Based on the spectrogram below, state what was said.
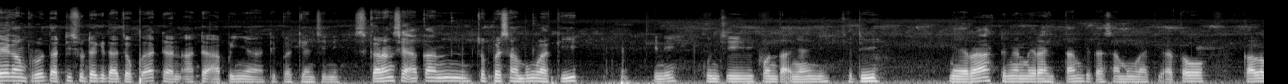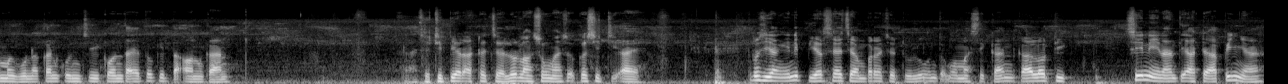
Oke Kang Bro, tadi sudah kita coba dan ada apinya di bagian sini. Sekarang saya akan coba sambung lagi ini kunci kontaknya ini. Jadi merah dengan merah hitam kita sambung lagi atau kalau menggunakan kunci kontak itu kita on kan. Nah, jadi biar ada jalur langsung masuk ke CDI. Terus yang ini biar saya jumper aja dulu untuk memastikan kalau di sini nanti ada apinya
